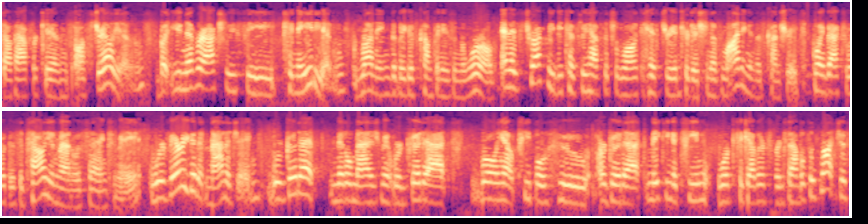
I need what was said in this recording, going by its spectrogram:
South Africans, Australians, but you never actually see Canadians running the biggest companies in the world. And it struck me because we have such a long history and tradition of mining in this country. Going back to what this Italian man was saying to me, we're very good at managing. We're good at middle management. We're good at rolling out people who are good at making a team work together, for example. So it's not just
